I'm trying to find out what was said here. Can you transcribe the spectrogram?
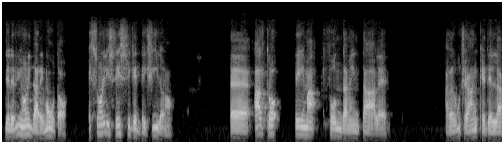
delle riunioni da remoto e sono gli stessi che decidono. Eh, altro tema fondamentale, alla luce anche della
